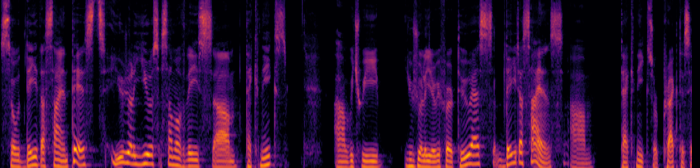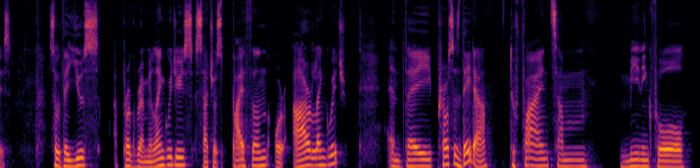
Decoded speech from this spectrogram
So data scientists usually use some of these um, techniques, uh, which we usually refer to as data science um, techniques or practices. So they use programming languages such as Python or R language, and they process data to find some meaningful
